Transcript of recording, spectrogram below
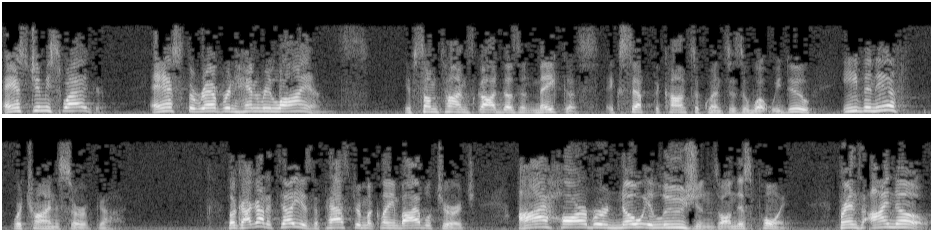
Ask Jimmy Swaggart. Ask the Reverend Henry Lyons if sometimes God doesn't make us accept the consequences of what we do, even if we're trying to serve God. Look, I gotta tell you, as the pastor of McLean Bible Church, I harbor no illusions on this point. Friends, I know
